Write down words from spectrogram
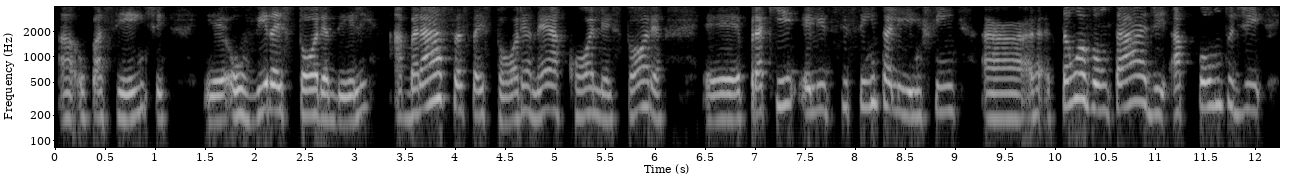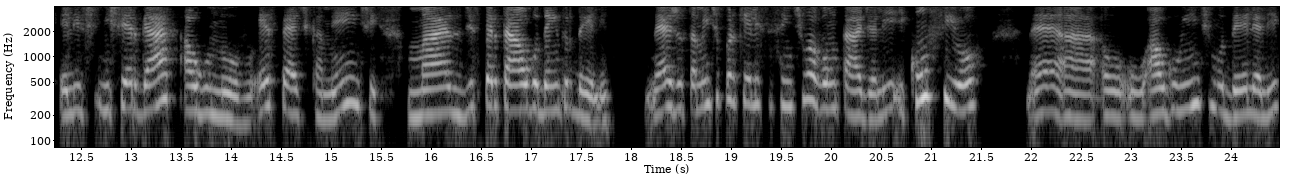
a, o paciente, é, ouvir a história dele, abraça essa história, né, acolhe a história, é, para que ele se sinta ali, enfim, a, tão à vontade a ponto de ele enxergar algo novo esteticamente, mas despertar algo dentro dele, né, justamente porque ele se sentiu à vontade ali e confiou né, a, o, o, algo íntimo dele ali,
